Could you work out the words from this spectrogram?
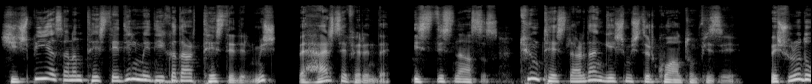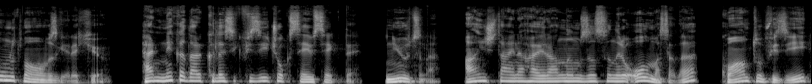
Hiçbir yasanın test edilmediği kadar test edilmiş ve her seferinde istisnasız tüm testlerden geçmiştir kuantum fiziği. Ve şunu da unutmamamız gerekiyor. Her ne kadar klasik fiziği çok sevsek de Newton'a, Einstein'a hayranlığımızın sınırı olmasa da kuantum fiziği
